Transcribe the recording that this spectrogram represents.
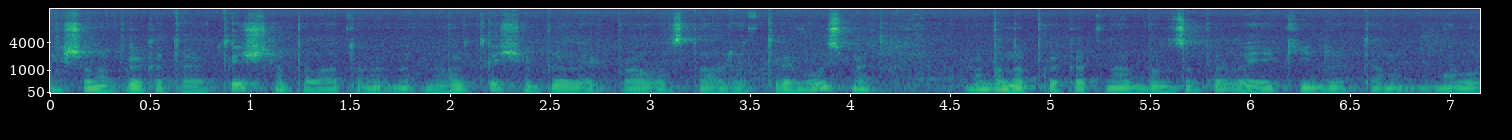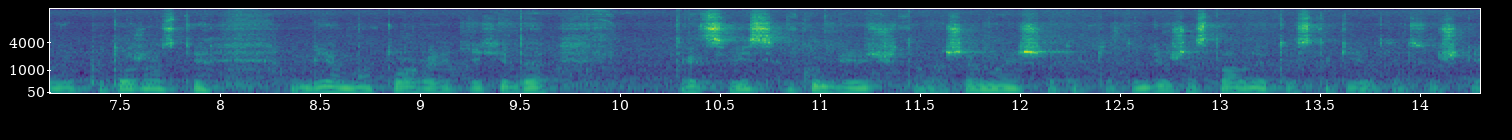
Якщо, наприклад, електрична пила, то на електричні пили, як правило, ставлять 3 восьмих, або, наприклад, на бензопили, які йдуть там малої потужності, об'єм мотора, яких іде 38 кубів чи там ще менше, тобто тоді вже ставлять ось такі от ланцюжки.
